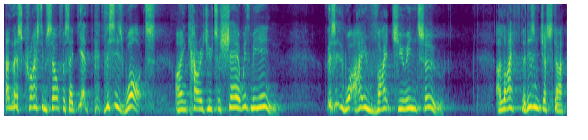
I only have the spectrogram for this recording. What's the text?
unless Christ himself has said, Yeah, this is what I encourage you to share with me in? This is what I invite you into. A life that isn't just a,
